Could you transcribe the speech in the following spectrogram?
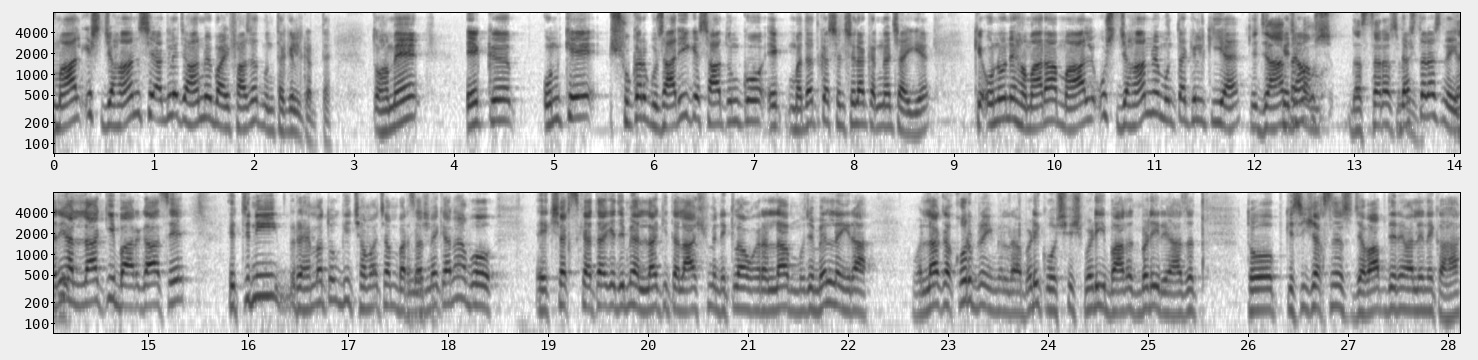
माल इस जहान से अगले जहान में बाहिफाजत मुंतकिल करते हैं। तो हमें एक उनके शुक्रगुजारी के साथ उनको एक मदद का सिलसिला करना चाहिए कि उन्होंने हमारा माल उस जहान में मुंतकिल किया है कि जहाँ हम उस दस्तरस दस्तरस नहीं यानी अल्लाह की बारगाह से इतनी रहमतों की छमाछम बरसात में क्या ना वो एक शख्स कहता है कि जब मैं अल्लाह की तलाश में निकला हूँ अगर अल्लाह मुझे मिल नहीं रहा अल्लाह का कुर्ब नहीं मिल रहा बड़ी कोशिश बड़ी इबादत बड़ी रियाजत। तो किसी शख्स ने उस जवाब देने वाले ने कहा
